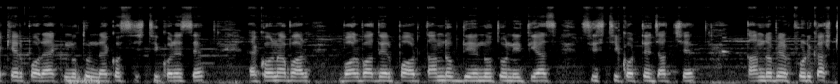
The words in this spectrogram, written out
একের পর এক নতুন রেকর্ড সৃষ্টি করেছে। এখন আবার বরবাদের পর তাণ্ডব দিয়ে নতুন ইতিহাস সৃষ্টি করতে যাচ্ছে। তাণ্ডবের ফোরকাস্ট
